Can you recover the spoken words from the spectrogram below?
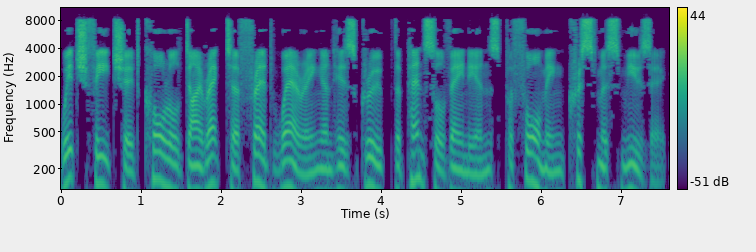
which featured choral director Fred Waring and his group the Pennsylvanians performing Christmas music.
